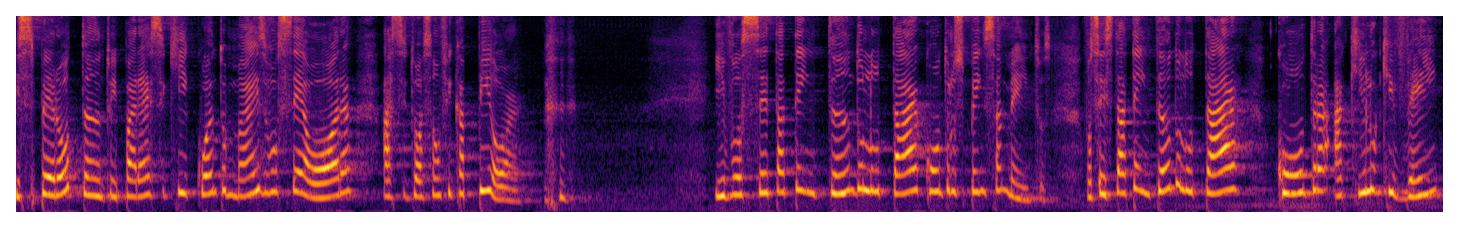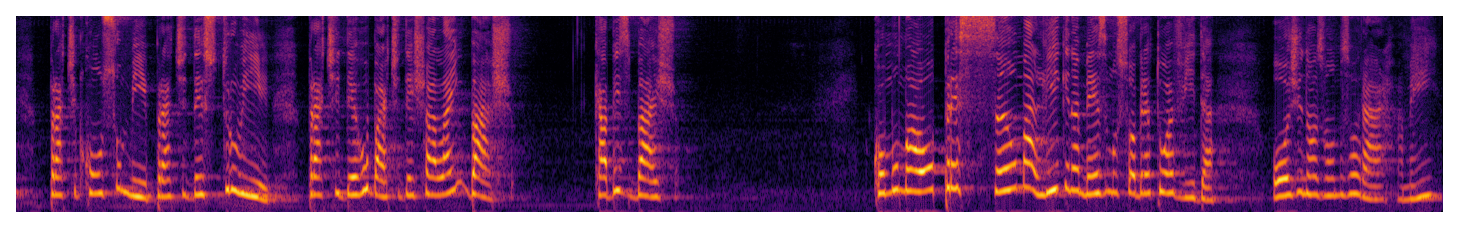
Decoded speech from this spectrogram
esperou tanto e parece que quanto mais você ora, a situação fica pior. e você está tentando lutar contra os pensamentos, você está tentando lutar contra aquilo que vem para te consumir, para te destruir, para te derrubar, te deixar lá embaixo, cabisbaixo. Como uma opressão maligna mesmo sobre a tua vida. Hoje nós vamos orar, amém?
